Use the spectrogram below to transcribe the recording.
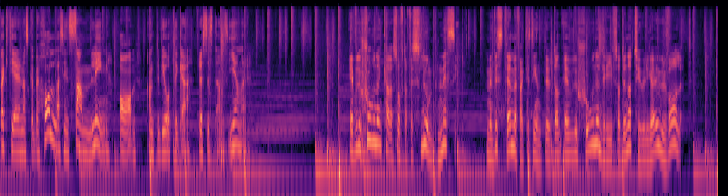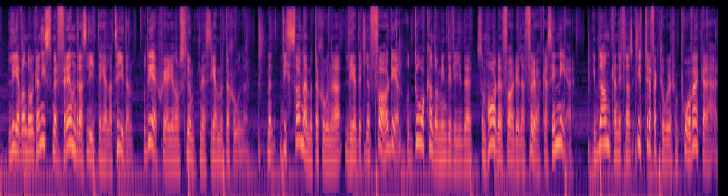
bakterierna ska behålla sin samling av antibiotikaresistensgener. Evolutionen kallas ofta för slumpmässig. Men det stämmer faktiskt inte utan evolutionen drivs av det naturliga urvalet. Levande organismer förändras lite hela tiden och det sker genom slumpmässiga mutationer. Men vissa av de här mutationerna leder till en fördel och då kan de individer som har den fördelen föröka sig mer. Ibland kan det finnas yttre faktorer som påverkar det här.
